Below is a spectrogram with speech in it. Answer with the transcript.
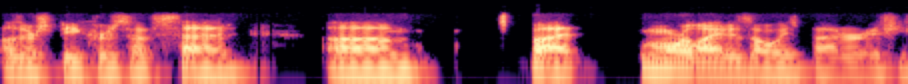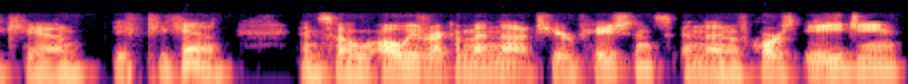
other speakers have said. Um, but more light is always better if you can, if you can. And so always recommend that to your patients. And then, of course, aging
